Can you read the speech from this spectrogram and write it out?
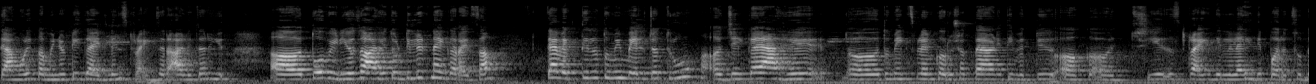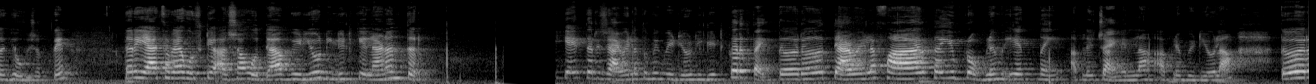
त्यामुळे कम्युनिटी गाईडलाईन स्ट्राईक जर आली तर तो व्हिडिओ जो आहे तो डिलीट नाही करायचा. त्या व्यक्तीला तुम्ही मेलच्या थ्रू जे काय आहे तुम्ही एक्सप्लेन करू शकता आणि ती व्यक्ती जी स्ट्राईक दिलेली आहे ती परतसुद्धा घेऊ शकते. तर या सगळ्या गोष्टी अशा होत्या. व्हिडिओ डिलीट केल्यानंतर ठीक आहे तर ज्यावेळेला तुम्ही व्हिडिओ डिलीट करताय तर त्यावेळेला फार काही प्रॉब्लेम येत नाही आपल्या चॅनलला आपल्या व्हिडिओला तर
